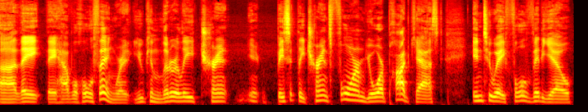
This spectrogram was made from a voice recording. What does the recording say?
Uh, they they have a whole thing where you can literally tra- basically transform your podcast into a full video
